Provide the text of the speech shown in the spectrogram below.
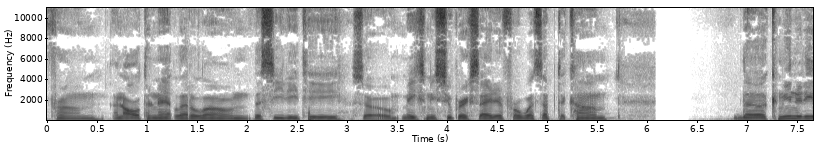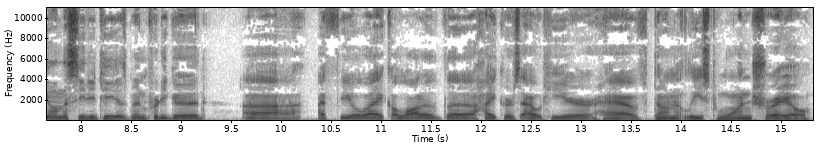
from an alternate, let alone the CDT. So makes me super excited for what's up to come. The community on the CDT has been pretty good. Uh, I feel like a lot of the hikers out here have done at least one trail.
